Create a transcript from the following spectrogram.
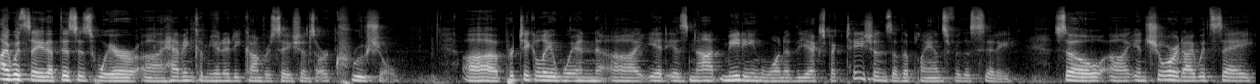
I would say that this is where uh, having community conversations are crucial, uh, particularly when uh, it is not meeting one of the expectations of the plans for the city. So uh, in short, I would say,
